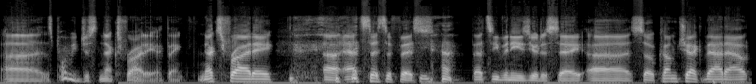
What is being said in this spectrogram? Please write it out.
Uh, it's probably just next Friday, I think. Next Friday uh, at Sisyphus. That's even easier to say. Uh, so come check that out.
